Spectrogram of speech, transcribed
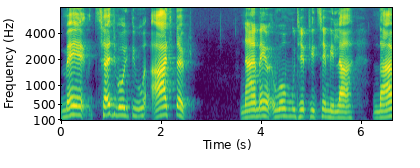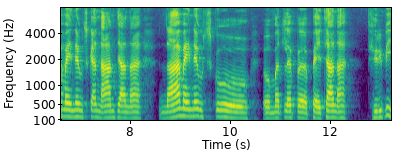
मैं सच बोलती हूँ, आज तक ना मैं वो मुझे फिर से मिला, ना मैंने उसका नाम जाना, ना मैंने उसको मतलब पहचाना, फिर भी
